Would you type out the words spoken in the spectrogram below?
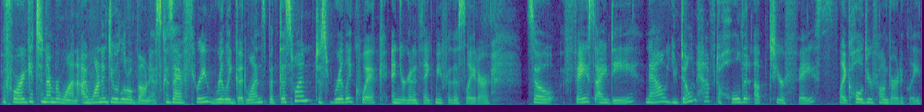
Before I get to number one, I want to do a little bonus because I have three really good ones, but this one, just really quick, and you're going to thank me for this later. So, Face ID, now you don't have to hold it up to your face, like hold your phone vertically.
